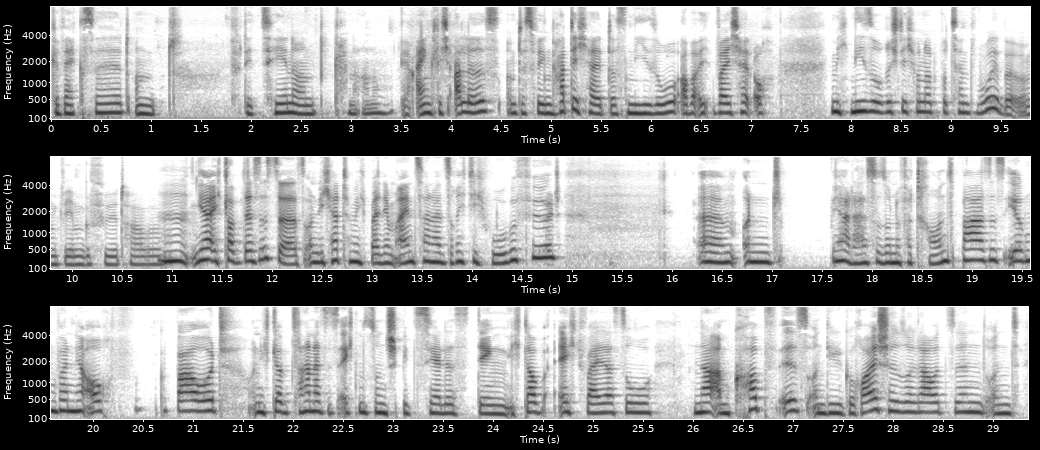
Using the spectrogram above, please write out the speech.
gewechselt und für die Zähne und keine Ahnung, ja, eigentlich alles. Und deswegen hatte ich halt das nie so, aber weil ich halt auch mich nie so richtig 100% wohl bei irgendwem gefühlt habe. Mm, ja, ich glaube, das ist das. Und ich hatte mich bei dem einen halt so richtig wohl gefühlt. Ähm, und ja, da hast du so eine Vertrauensbasis irgendwann ja auch gebaut. Und ich glaube, Zahnarzt ist echt so ein spezielles Ding. Ich glaube echt, weil das so nah am Kopf ist und die Geräusche so laut sind und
